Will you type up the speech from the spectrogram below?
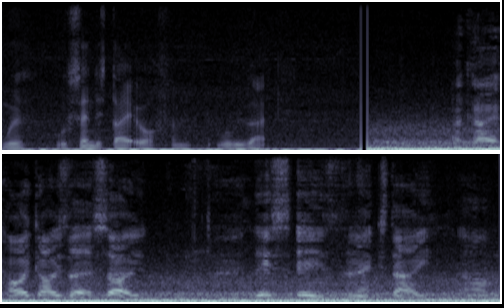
we'll, we'll send this data off and we'll be back. Okay hi guys there. So this is the next day. Um,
